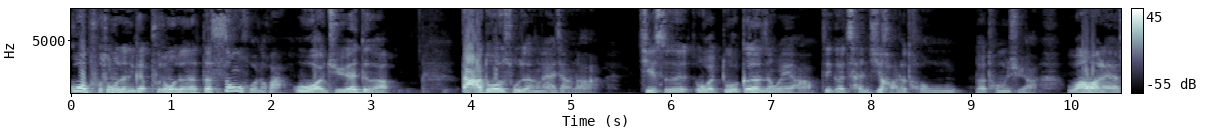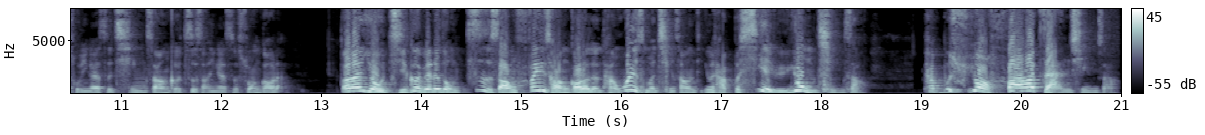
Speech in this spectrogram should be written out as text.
过普通人一个普通人的生活的话，我觉得大多数人来讲呢，其实我我个人认为啊，这个成绩好的同的同学啊，往往来说应该是情商和智商应该是双高的。当然有极个别那种智商非常高的人，他为什么情商低？因为他不屑于用情商，他不需要发展情商。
